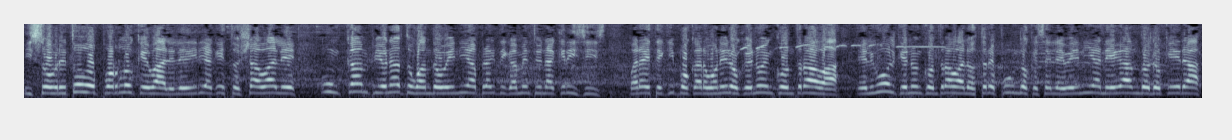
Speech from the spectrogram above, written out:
y sobre todo por lo que vale. Le diría que esto ya vale un campeonato cuando venía prácticamente una crisis para este equipo carbonero que no encontraba el gol, que no encontraba los tres puntos, que se le venía negando lo que era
